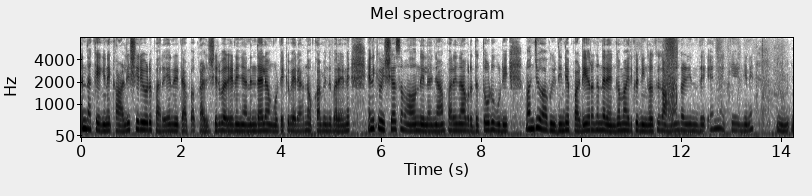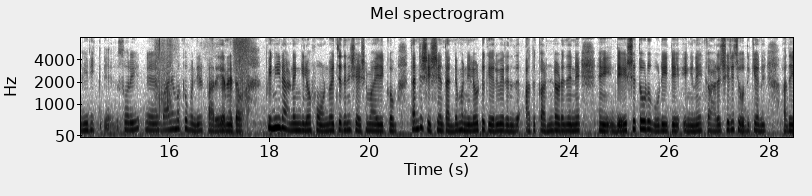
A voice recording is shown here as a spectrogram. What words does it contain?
എന്നൊക്കെ ഇങ്ങനെ കാളിശ്ശേരിയോട് പറയാനായിട്ട് അപ്പോൾ കാളിശ്ശേരി പറയണേ ഞാൻ എന്തായാലും അങ്ങോട്ടേക്ക് വരാൻ നോക്കാമെന്ന് പറയണേ. എനിക്ക് വിശ്വാസമാവുന്നില്ല. ഞാൻ പറയുന്ന ആ വ്രതത്തോടു കൂടി മഞ്ജു ആ വീടിന്റെ പടിയിറങ്ങുന്ന രംഗമായിരിക്കും നിങ്ങൾക്ക് കാണാൻ കഴിയുന്നത്. എന്നൊക്കെ ഇങ്ങനെ സോറി ഭാനുമക്ക് മുന്നിൽ പറയണം കേട്ടോ. പിന്നീടാണെങ്കിലോ ഫോൺ വെച്ചതിന് ശേഷമായിരിക്കും തന്റെ ശിഷ്യൻ തന്റെ മുന്നിലോട്ട് കയറി വരുന്നത്. അത് കണ്ട ഉടൻ തന്നെ ദേഷ്യത്തോട് കൂടിയിട്ട് ഇങ്ങനെ കാളശ്ശേരി ചോദിക്കുകയാണ് അതെ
